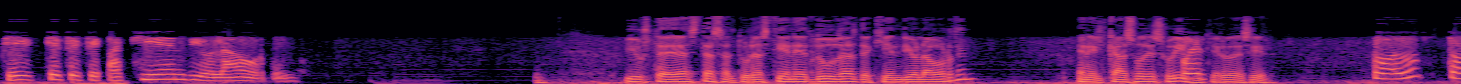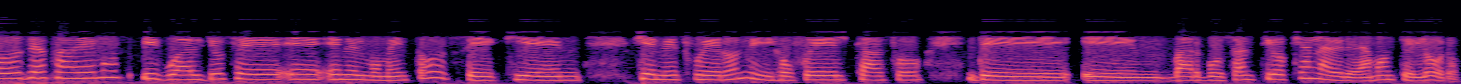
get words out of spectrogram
que, que se sepa quién dio la orden. ¿Y usted a estas alturas tiene dudas de quién dio la orden? En el caso de su hijo, pues quiero decir. Todos, todos ya sabemos. Igual yo sé eh, en el momento, sé quién, quiénes fueron. Mi hijo fue el caso de eh, Barbosa Antioquia en la vereda Monteloro.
